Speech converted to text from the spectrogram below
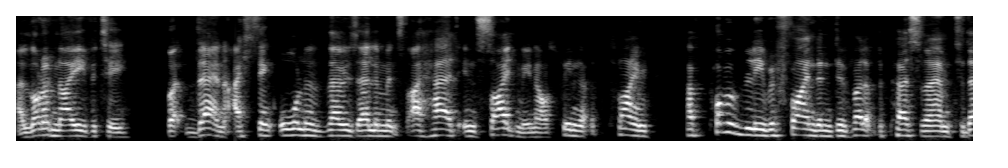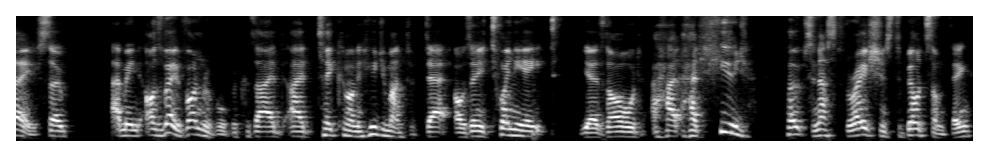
a lot of naivety. But then I think all of those elements that I had inside me and I was feeling at the time have probably refined and developed the person I am today. So I mean, I was very vulnerable because I had, I had taken on a huge amount of debt. I was only 28 years old. I had, had huge hopes and aspirations to build something,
